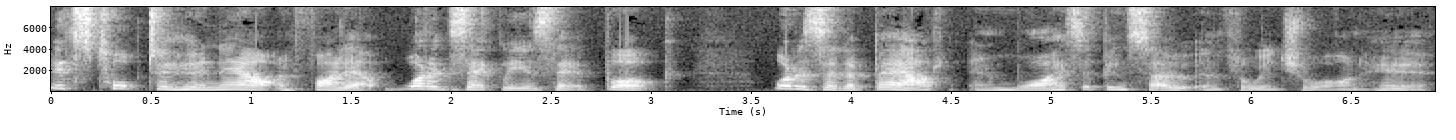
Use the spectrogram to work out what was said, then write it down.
Let's talk to her now and find out what exactly is that book, what is it about, and why has it been so influential on her.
